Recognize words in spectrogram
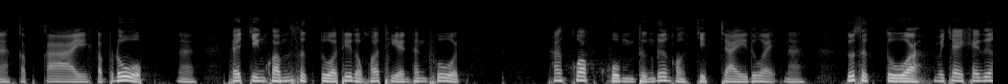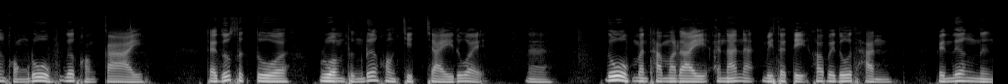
นะกับกายกับรูป นะแท้จริงความรู้สึกตัวที่หลวงพ่อเทียนท่านพูด ท่านควบคุมถึงเรื่องของจิตใจด้วยนะรู้สึกตัวไม่ใช่แค่เรื่องของรูปเรื่องของกาย แต่รู้สึกตัวรวมถึงเรื่องของจิตใจด้วยนะรูปมันทำอะไร อันนั้นอะมีสติเข้าไปรู้ทันเป็นเรื่องหนึ่ง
